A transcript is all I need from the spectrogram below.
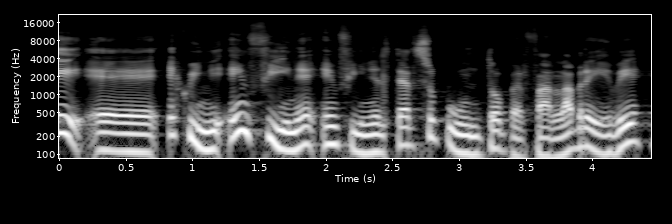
E, eh, e quindi, e infine, infine, il terzo punto, per farla breve,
